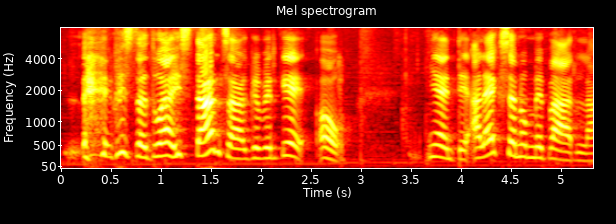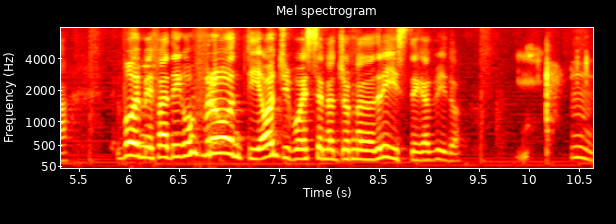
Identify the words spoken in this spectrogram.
questa tua istanza anche perché, oh, niente, Alexa non mi parla, voi mi fate i confronti, oggi può essere una giornata triste, capito? Mm.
